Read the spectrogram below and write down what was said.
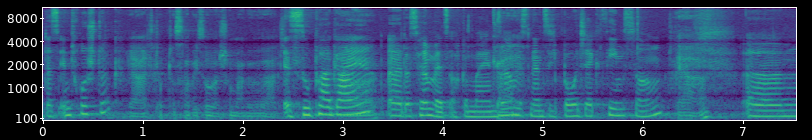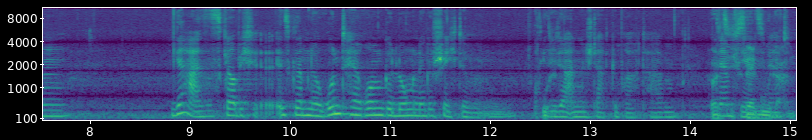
das Intro-Stück. Ja, ich glaube, das habe ich sogar schon mal gehört. Ist super geil. Äh, das hören wir jetzt auch gemeinsam. Es nennt sich Bojack Theme Song. ja, Ähm, ja, es ist, glaube ich, insgesamt eine rundherum gelungene Geschichte, die Cool. die da an den Start gebracht haben. Hört sich sehr gut an.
